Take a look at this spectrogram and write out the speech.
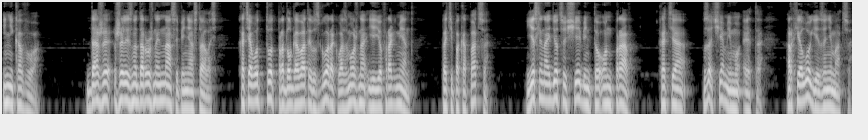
и никого. Даже железнодорожной насыпи не осталось, хотя вот тот продолговатый взгорок, возможно, ее фрагмент. Пойти покопаться? Если найдется щебень, то он прав. Хотя зачем ему это? Археологией заниматься.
